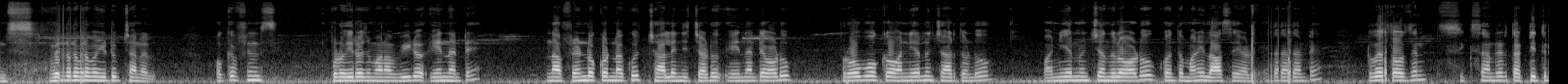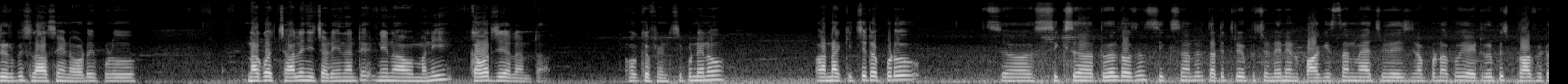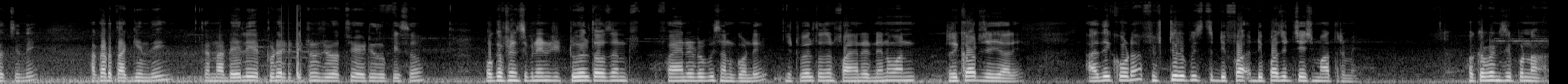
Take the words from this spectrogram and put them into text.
Friends welcome my YouTube channel. Okay friends ఇప్పుడు ఈరోజు మన వీడియో ఏంటంటే నా ఫ్రెండ్ ఒకడు నాకు ఛాలెంజ్ ఇచ్చాడు. ఏంటంటే వాడు ప్రోబో ఒక వన్ ఇయర్ నుంచి ఆడుతుండు. వన్ ఇయర్ నుంచి అందులో వాడు కొంత మనీ లాస్ అయ్యాడు. ఎందుకంటే twelve thousand six hundred thirty three rupees loss అయ్యాడు వాడు. ఇప్పుడు నాకు ఒక ఛాలెంజ్ ఇచ్చాడు. ఏంటంటే నేను ఆ మనీ కవర్ చేయాలంట. ఓకే ఫ్రెండ్స్ ఇప్పుడు నేను వాడు నాకు ఇచ్చేటప్పుడు six twelve thousand six hundred thirty three rupees ఉండే. నేను పాకిస్తాన్ మ్యాచ్ మీద వేసినప్పుడు నాకు ఎయిటీ రూపీస్ ప్రాఫిట్ వచ్చింది. అక్కడ తగ్గింది. కానీ నా డైలీ టుడే రిటర్న్ చూడొచ్చు ఎయిటీ రూపీస్. ఓకే ఫ్రెండ్స్ ఇప్పుడు నేను twelve thousand five hundred rupees అనుకోండి. ఈ ట్వెల్వ్ థౌసండ్ ఫైవ్ హండ్రెడ్ నేను వన్ రికవర్ చేయాలి. అది కూడా ఫిఫ్టీ రూపీస్ డిఫా డిపాజిట్ చేసి మాత్రమే. ఓకే ఫ్రెండ్స్ ఇప్పుడు నా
